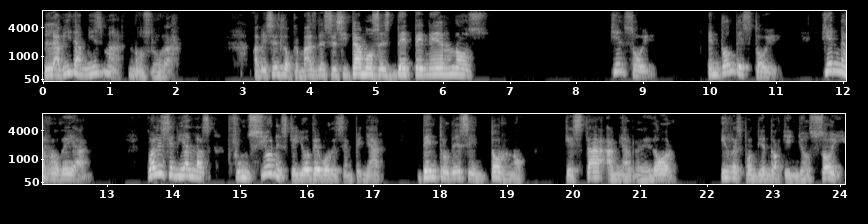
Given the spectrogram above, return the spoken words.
la vida misma nos lo da. A veces lo que más necesitamos es detenernos. ¿Quién soy? ¿En dónde estoy? ¿Quién me rodea? ¿Cuáles serían las funciones que yo debo desempeñar dentro de ese entorno que está a mi alrededor y respondiendo a quien yo soy?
